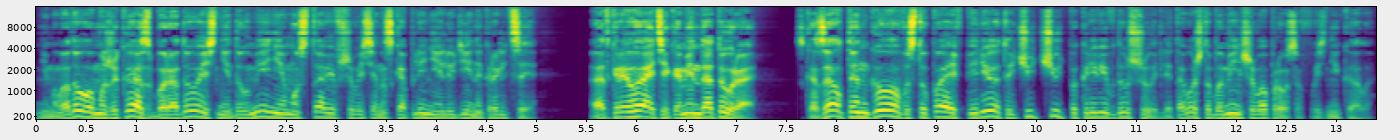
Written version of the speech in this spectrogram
Немолодого мужика с бородой, с недоумением уставившегося на скопление людей на крыльце. «Открывайте, комендатура!» — сказал Тенго, выступая вперед и чуть-чуть покривив душой, для того, чтобы меньше вопросов возникало.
